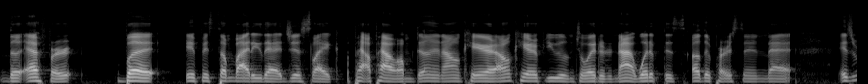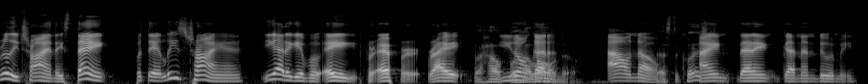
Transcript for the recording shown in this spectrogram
the effort, but if it's somebody that just like pow pow, I'm done. I don't care. I don't care if you enjoyed it or not. What if this other person that is really trying, they stink, but they're at least trying. You got to give a A for effort, right? But how You don't long though? I don't know. That's the question. I ain't that ain't got nothing to do with me.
